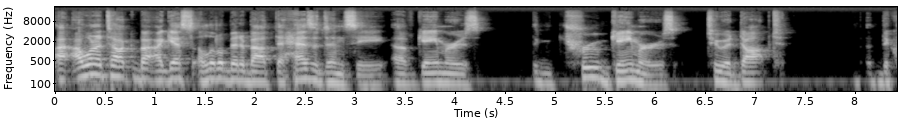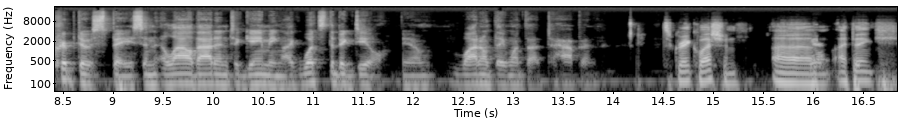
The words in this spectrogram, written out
I, I want to talk about, I guess, a little bit about the hesitancy of gamers, the true gamers, to adopt the crypto space and allow that into gaming. Like, what's the big deal? You know, why don't they want that to happen? It's a great question. Um, I think.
